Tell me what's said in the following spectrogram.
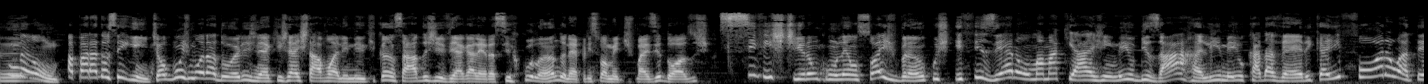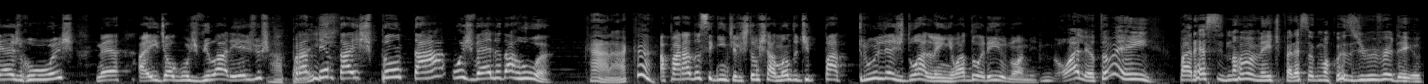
Não. A parada é o seguinte: alguns moradores, né, que já estavam ali meio que cansados de ver a galera circulando, né, principalmente os mais idosos, se vestiram com lençóis brancos e fizeram uma maquiagem meio bizarra ali, meio cadavérica e foram até as ruas, né, aí de alguns vilarejos para tentar espantar os velhos da rua. Caraca! A parada é o seguinte, eles estão chamando de Patrulhas do Além. Eu adorei o nome. Olha, eu também. Parece, novamente, parece alguma coisa de Riverdale.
